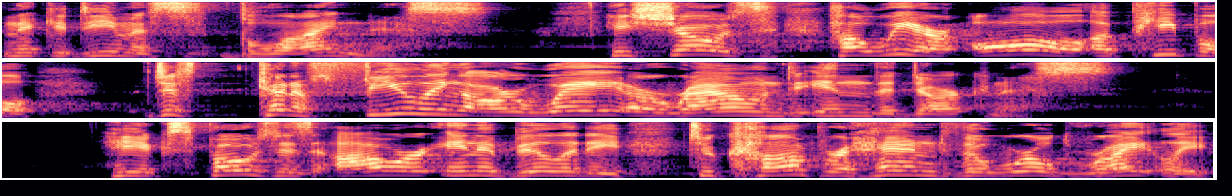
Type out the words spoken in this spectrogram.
Nicodemus' blindness. He shows how we are all a people just kind of feeling our way around in the darkness. He exposes our inability to comprehend the world rightly,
